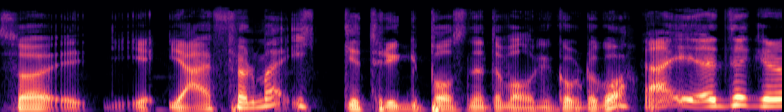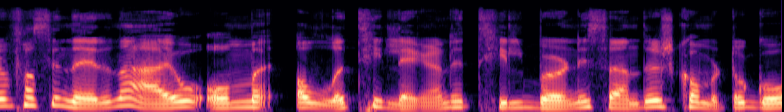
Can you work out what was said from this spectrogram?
Så jeg, jeg føler meg ikke trygg på åssen dette valget kommer til å gå. Nei, jeg tenker Det fascinerende er jo om alle tilhengerne til Bernie Sanders kommer til å gå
